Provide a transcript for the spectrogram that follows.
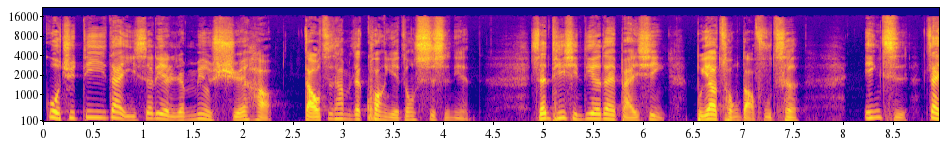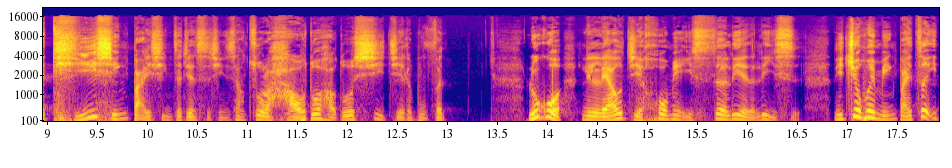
过去第一代以色列人没有学好。导致他们在旷野中四十年。神提醒第二代百姓不要重蹈覆辙，因此在提醒百姓这件事情上做了好多好多细节的部分。如果你了解后面以色列的历史，你就会明白这一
